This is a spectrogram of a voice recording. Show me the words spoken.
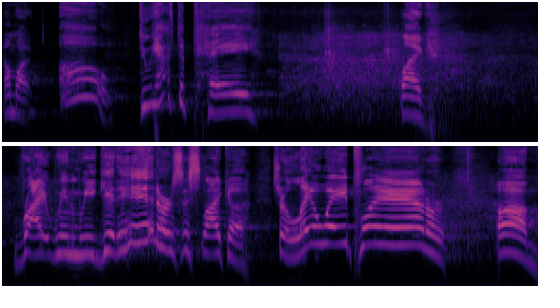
I'm like, oh, do we have to pay like right when we get in? Or is this like a sort of layaway plan? Or um,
